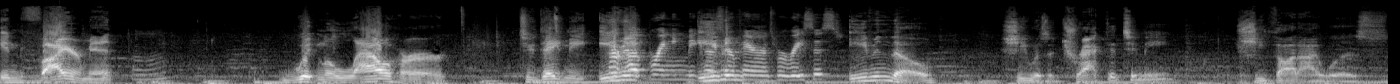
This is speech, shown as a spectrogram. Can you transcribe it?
environment mm-hmm. wouldn't allow her to date me. her upbringing because her parents were racist. even though she was attracted to me, she thought I was,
